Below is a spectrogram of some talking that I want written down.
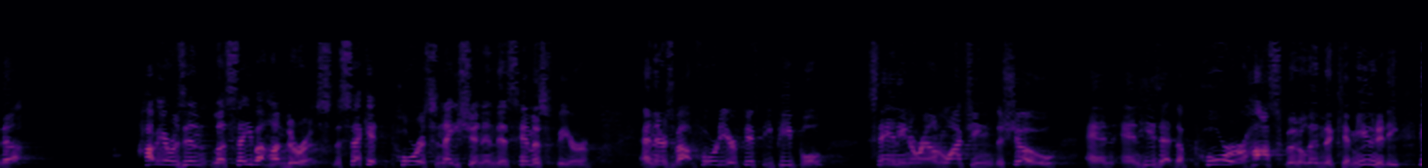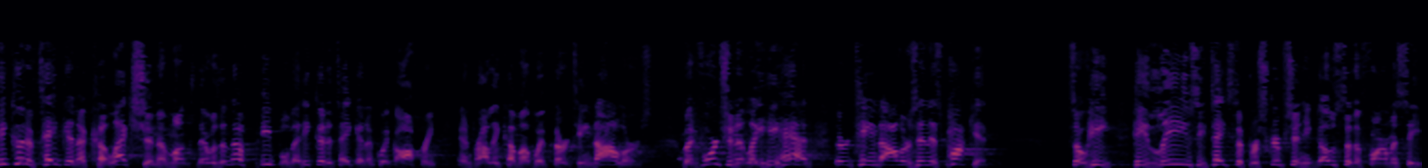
Now, Javier was in La Ceiba, Honduras, the second poorest nation in this hemisphere, and there's about 40 or 50 people standing around watching the show, and, and he's at the poorer hospital in the community. He could have taken a collection amongst, there was enough people that he could have taken a quick offering and probably come up with $13. But fortunately he had $13 in his pocket. So he, he leaves, he takes the prescription, he goes to the pharmacy,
